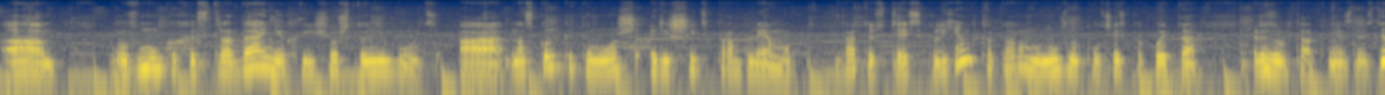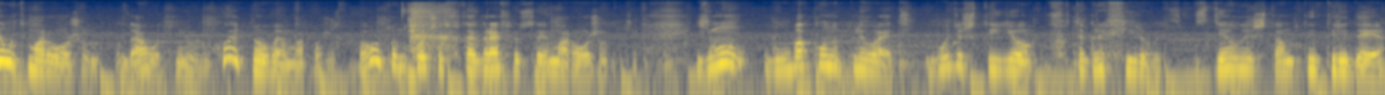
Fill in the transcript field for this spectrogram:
а, в муках и страданиях и еще что-нибудь, а насколько ты можешь решить проблему. Да? То есть у тебя есть клиент, которому нужно получать какой-то результат. Не знаю, сделать мороженку, да, вот у него выходит новая мороженка, вот он хочет фотографию своей мороженки. Ему глубоко наплевать, будешь ты ее фотографировать, сделаешь там ты 3D,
